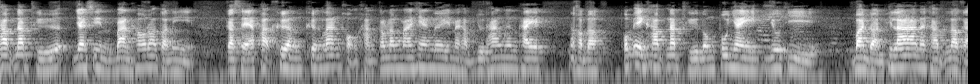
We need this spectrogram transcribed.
ครับนับถืออย่างเช่นบ้านเฮาเนาะตอนนี้ กระแสพระเครื่องเครื่องร่างของขลังกำลังมาแห้งเลยนะครับ อยู่ทางเมืองไทยนะครับเนาะผมเองครับนับถือหลวงปู่ใหญ่อยู่ที่บ้านดอนพิลานะครับแล้วก็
